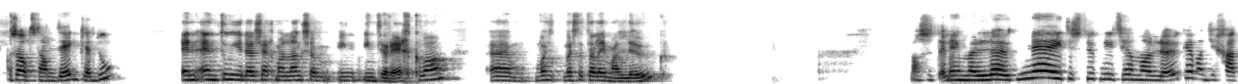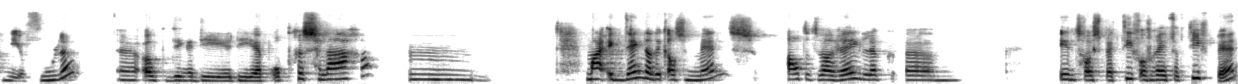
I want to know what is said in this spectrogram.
Ik was altijd aan het denken en doen. En, en toen je daar zeg maar langzaam in, in terecht kwam, uh, was, was dat alleen maar leuk? Was het alleen maar leuk? Nee, het is natuurlijk niet helemaal leuk, hè, want je gaat meer voelen. Uh, ook dingen die, die je hebt opgeslagen. Mm. Maar ik denk dat ik als mens altijd wel redelijk um, introspectief of reflectief ben,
